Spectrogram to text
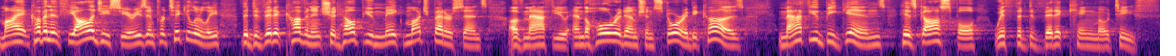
My covenant theology series, and particularly the Davidic covenant, should help you make much better sense of Matthew and the whole redemption story because Matthew begins his gospel with the Davidic king motif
